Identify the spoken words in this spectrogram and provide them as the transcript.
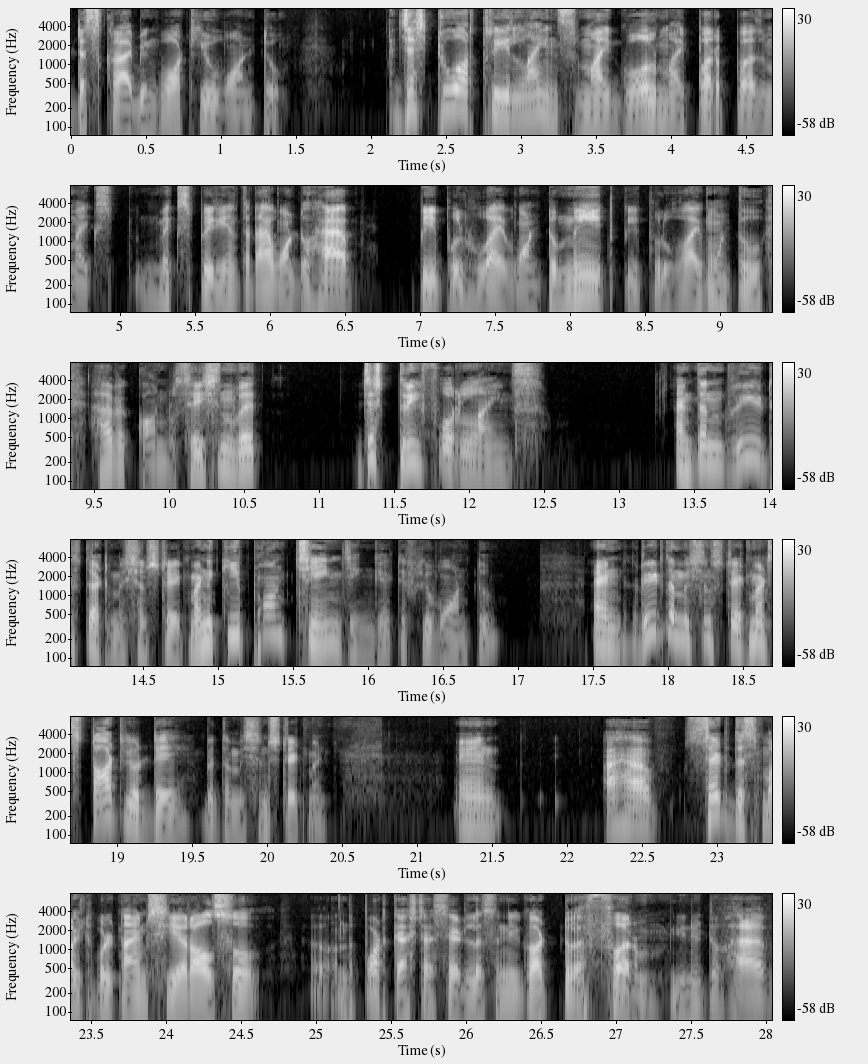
describing what you want to. Just two or three lines my goal, my purpose, my, ex- my experience that I want to have, people who I want to meet, people who I want to have a conversation with. Just three, four lines. And then read that mission statement and keep on changing it if you want to and read the mission statement. Start your day with the mission statement. And I have said this multiple times here also uh, on the podcast. I said, listen, you got to affirm, you need to have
